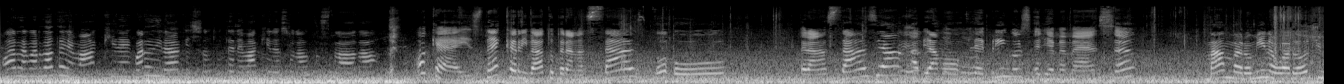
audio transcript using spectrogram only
Guarda, guardate le macchine, guarda di là che ci sono tutte le macchine sull'autostrada. Ok, snack arrivato per Anastasia. Oh oh. Per Anastasia abbiamo le Pringles e gli MM's. Mamma Romina, guarda, oggi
